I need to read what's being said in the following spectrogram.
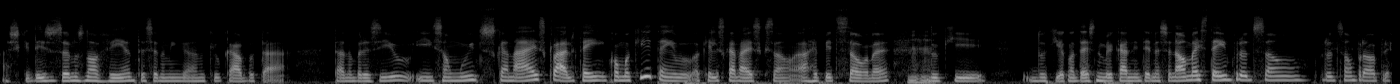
acho que desde os anos 90, se eu não me engano, que o cabo está tá no Brasil e são muitos canais, claro, tem como aqui tem aqueles canais que são a repetição, né, uhum. do que do que acontece no mercado internacional, mas tem produção, produção própria.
